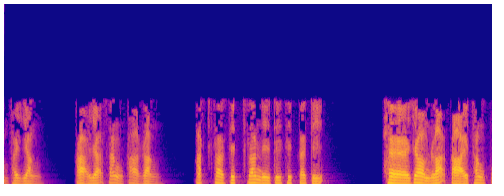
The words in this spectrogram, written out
ำพยัง กายะสั่งขารัง อัตสิทธมิติสิกติ เธอย่อมละกายทั้งป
